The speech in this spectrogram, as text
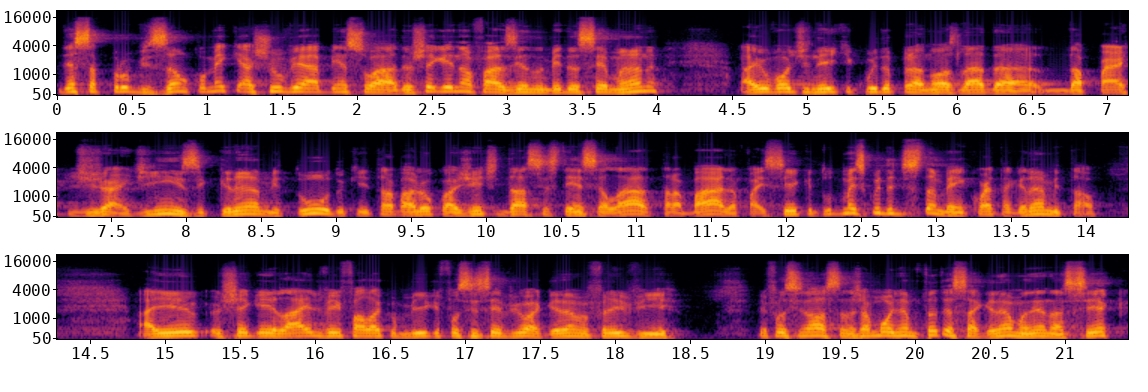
dessa provisão, como é que a chuva é abençoada. Eu cheguei na fazenda no meio da semana, Aí o Valdinei, que cuida para nós lá da, da parte de jardins e grama e tudo, que trabalhou com a gente, dá assistência lá, trabalha, faz cerca e tudo, mas cuida disso também, corta grama e tal. Aí eu cheguei lá, ele veio falar comigo e falou assim: Você viu a grama? Eu falei: Vi. Ele falou assim: Nossa, nós já molhamos tanto essa grama né, na seca,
